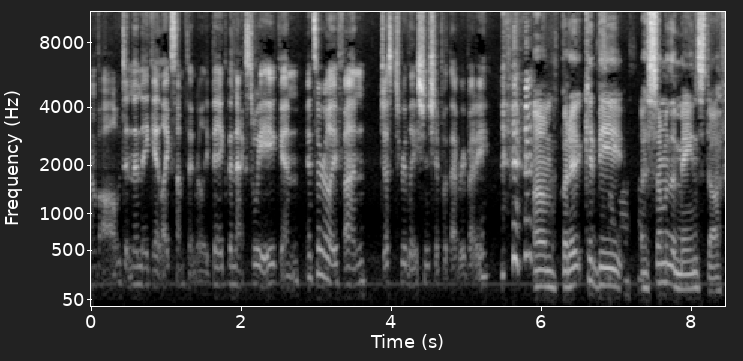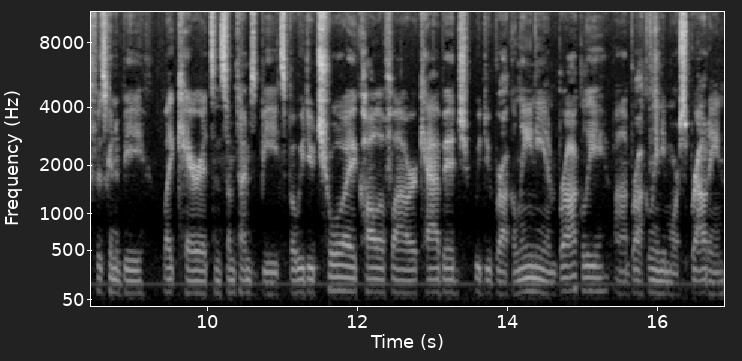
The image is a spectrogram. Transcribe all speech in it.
involved, and then they get like something really big the next week, and it's a really fun just relationship with everybody. Um, but it could be Awesome. uh, some of the main stuff is going to be like carrots and sometimes beets, but we do choy, cauliflower, cabbage. We do broccolini and broccoli. Uh, broccolini more sprouting.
